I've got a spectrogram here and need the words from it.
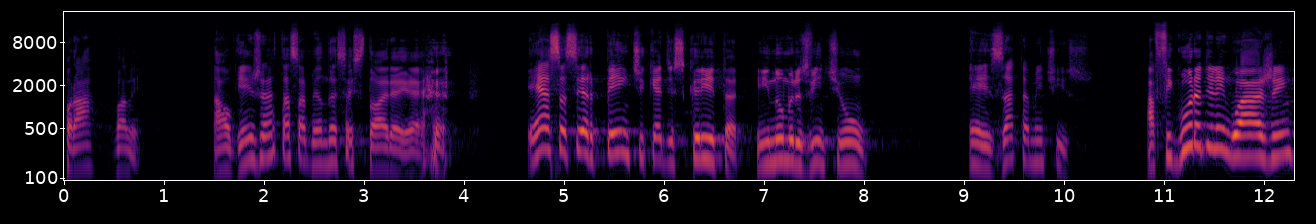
para valer. Alguém já está sabendo dessa história aí. É. Essa serpente que é descrita em Números 21 é exatamente isso. A figura de linguagem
